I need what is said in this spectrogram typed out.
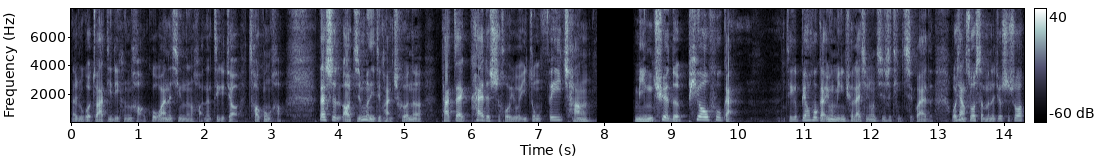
那如果抓地力很好，过弯的性能好，那这个叫操控好。但是老吉姆尼这款车呢，它在开的时候有一种非常。明确的飘忽感，这个飘忽感用明确来形容其实挺奇怪的。我想说什么呢？就是说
